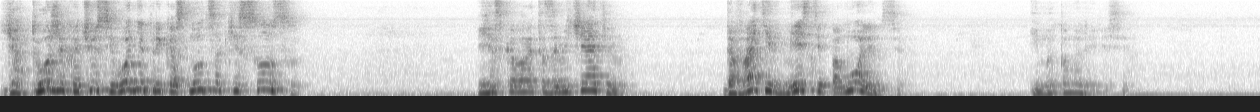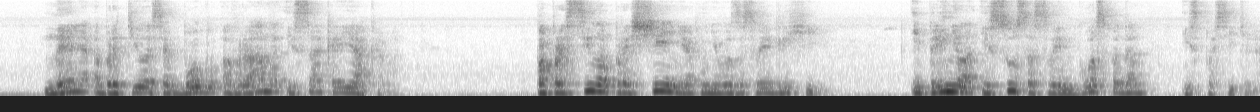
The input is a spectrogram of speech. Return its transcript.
я тоже хочу сегодня прикоснуться к Иисусу. И я сказал, это замечательно. Давайте вместе помолимся. И мы помолились. Неля обратилась к Богу Авраама, Исаака и Якова. Попросила прощения у него за свои грехи и приняла Иисуса своим Господом и Спасителем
